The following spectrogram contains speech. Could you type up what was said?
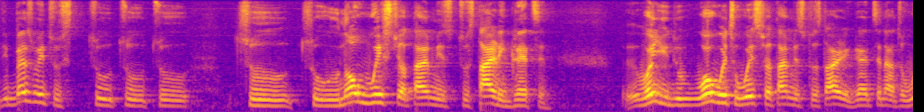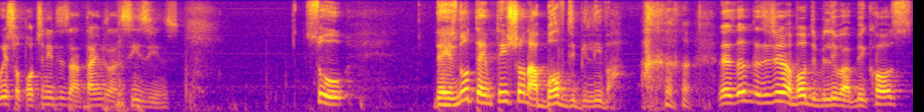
the best way to, to, to, to, to to not waste your time is to start regretting. When you do one way to waste your time is to start regretting and to waste opportunities and times and seasons. So there is no temptation above the believer. There's no temptation above the believer because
